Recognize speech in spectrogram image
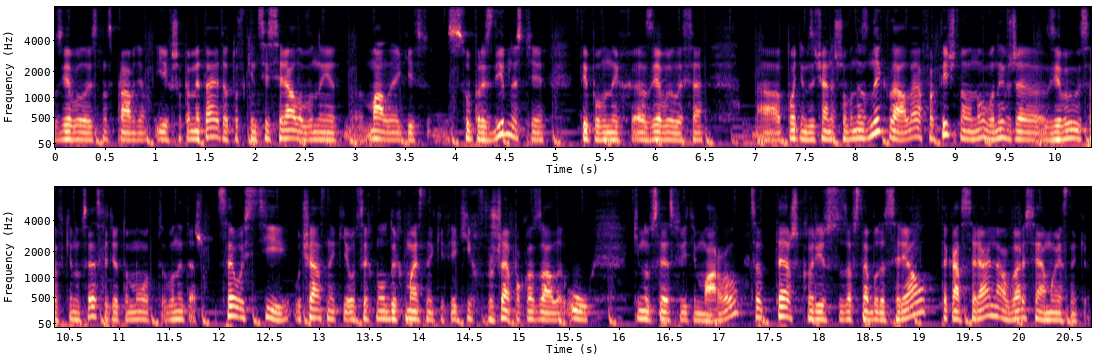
з'явились насправді. І якщо пам'ятаєте, то в кінці серіалу вони мали якісь суперздібності, типу в них е, з'явилися. Потім, звичайно, що вони зникли, але фактично ну, вони вже з'явилися в кіновсесвіті, тому от вони теж. Це ось ті учасники оцих молодих месників, яких вже показали у кіновсесвіті Марвел. Це теж, скоріш за все, буде серіал, така серіальна версія месників.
